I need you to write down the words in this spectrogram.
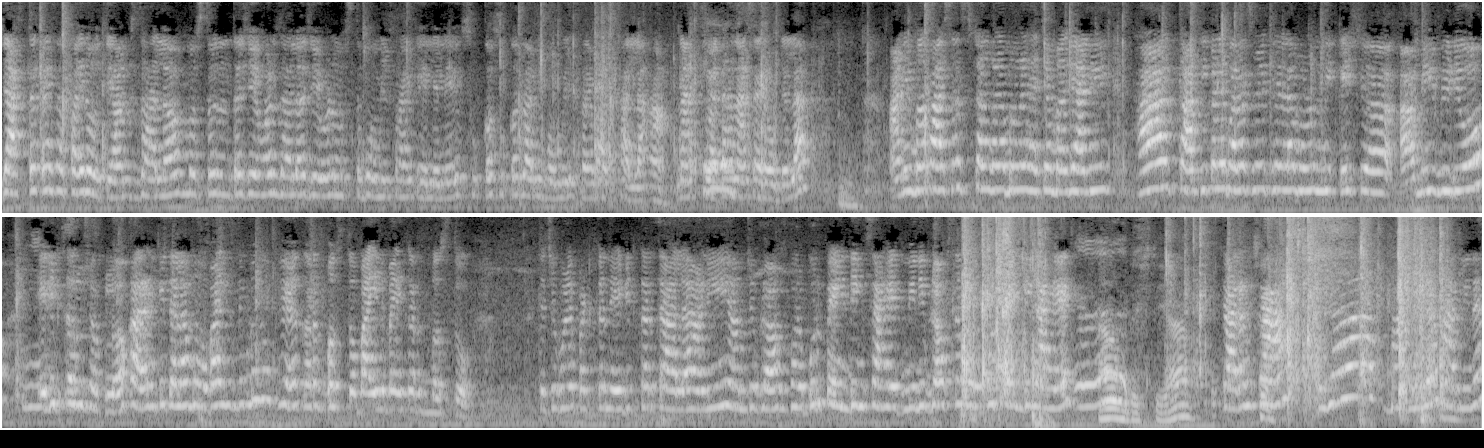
जास्त काही सफाई नव्हती. आमचं झालं मस्त नंतर जेवण झालं जेवण मस्त बोंबील फ्राय केलेले. सुक सुकच आम्ही बोंबील फ्राय भात खाल्ला. हा नाश्ता नाश्ता उठलेला आणि मग असंच टंगळा मंगळ ह्याच्या मागे आणि हा काकीकडे बराच वेळ खेळला म्हणून निकेश आम्ही व्हिडिओ एडिट करू शकलो. कारण की त्याला मोबाईल खेळ करत बसतो बाईल बाईल करत बसतो. त्याच्यामुळे पटकन एडिट करता आलं आणि आमचे ब्लॉग भरपूर पेंटिंग्स आहेत. मिनी ब्लॉग तर भरपूर पेंटिंग आहेत. कारण का? मारली ना मारली ना.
